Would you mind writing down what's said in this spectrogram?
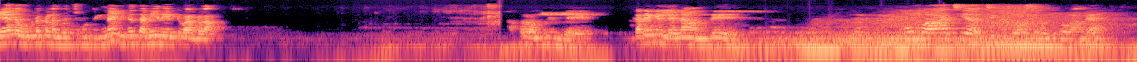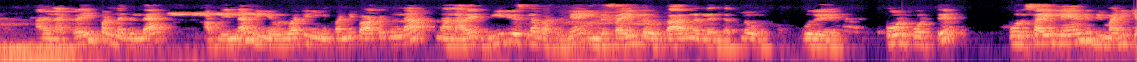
மேலே உருளைக்கிழங்கு வச்சு கொடுத்தீங்கன்னா இதை தனி ரேட் வாங்கலாம். அப்புறம் வந்து இந்த கடைகள்லாம் வந்து பூம்பாச்சியா வச்சுட்டு தோசை கொண்டு போவாங்க. அதை நான் ட்ரை பண்ணதில்லை. அப்படின்னா நீங்கள் ஒரு வாட்டி நீங்கள் பண்ணி பார்க்குறதுன்னா நான் நிறைய வீடியோஸ்லாம் பார்த்துருக்கேன். இந்த சைடில் ஒரு கார்னரில் இந்த இடத்துல ஒரு ஒரு கோடு போட்டு ஒரு சைட்லேருந்து இப்படி மடிக்க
